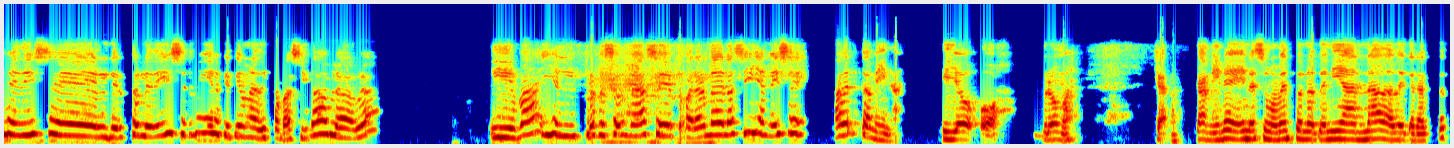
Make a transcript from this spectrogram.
me dice, el director le dice, mira que tiene una discapacidad, bla, bla. Y va y el profesor me hace pararme de la silla y me dice, a ver, camina. Y yo, oh, broma. Claro, caminé, en ese momento no tenía nada de carácter.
